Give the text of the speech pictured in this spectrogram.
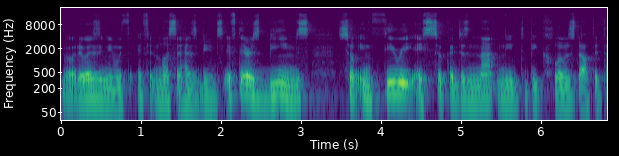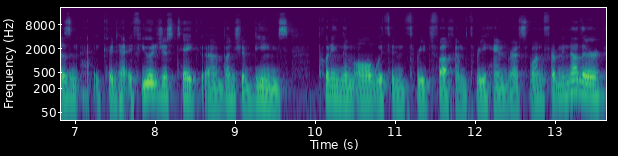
What does he mean with if unless it has beams? If there's beams so in theory, a sukkah does not need to be closed off. It doesn't. It could. Have, if you would just take a bunch of beams, putting them all within three tefachim, three handbreadths, one from another,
